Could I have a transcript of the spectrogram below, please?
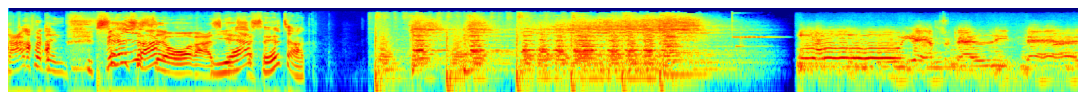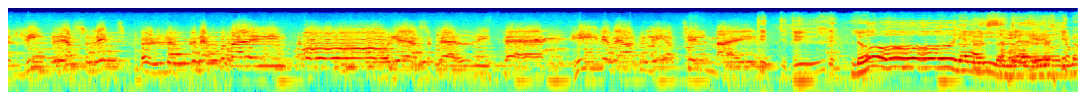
tak for den fedeste overraskelse. Ja, selv tak. Åh, jeg er så glad i dag. Livet er så let, lykken er på vej. Åh, jeg er så glad i dag. Hele verden ler til mig. Du, du, du. Lå, jeg er så glad. lå, lå.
